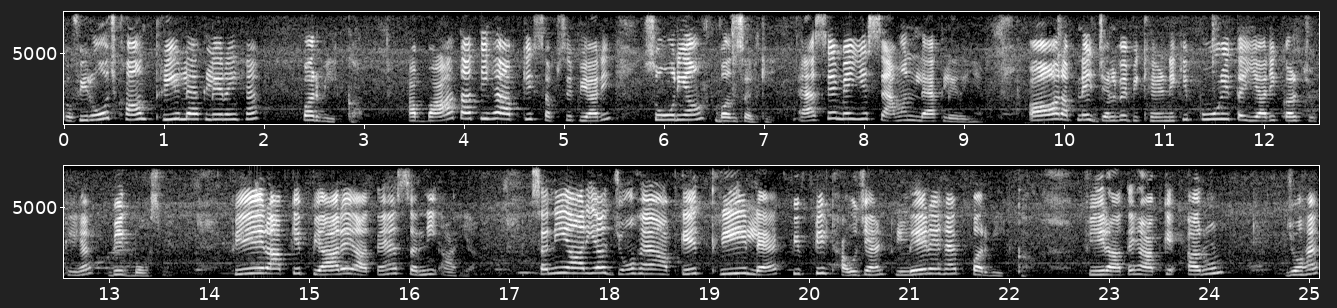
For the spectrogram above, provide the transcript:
तो फिरोज खान थ्री लैख ले रही हैं पर वीक का। अब बात आती है आपकी सबसे प्यारी सोनिया बंसल की। ऐसे में ये सेवन लैख ले रही हैं और अपने जलवे बिखेरने की पूरी तैयारी कर चुकी है बिग बॉस में। फिर आपके प्यारे आते हैं सनी आर्या। सनी आर्या जो हैं आपके थ्री लैख फिफ्टी थाउज़ेंड ले रहे हैं पर वीक का। फिर आते हैं आपके अरुण जो हैं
